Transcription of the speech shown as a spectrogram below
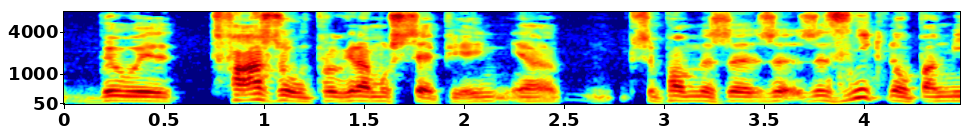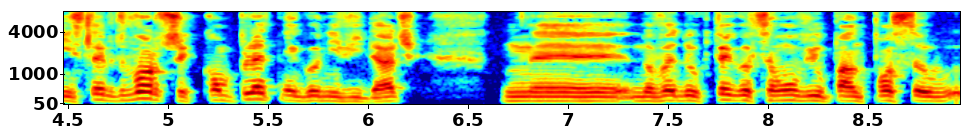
były twarzą programu szczepień. Ja przypomnę, że, że, że zniknął pan minister Dworczyk, kompletnie go nie widać. No według tego, co mówił pan poseł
